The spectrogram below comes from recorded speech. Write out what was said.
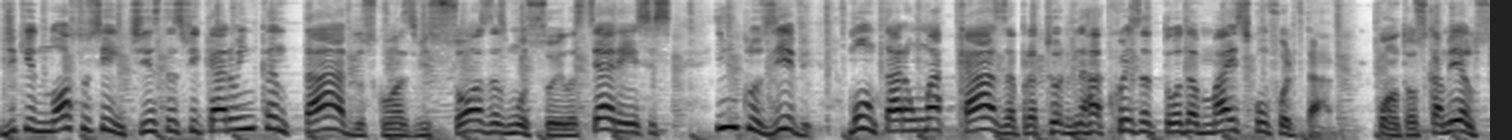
de que nossos cientistas ficaram encantados com as viçosas moçoilas cearenses e, inclusive, montaram uma casa para tornar a coisa toda mais confortável. Quanto aos camelos,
